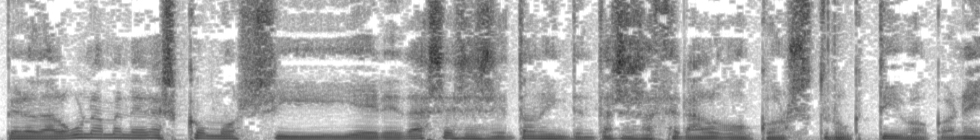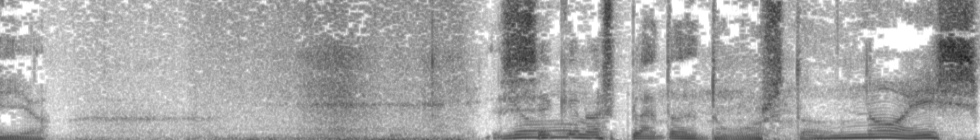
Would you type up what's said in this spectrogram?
Pero de alguna manera es como si heredases ese tono e intentases hacer algo constructivo con ello. Yo- Sé que no es plato de tu gusto, No es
